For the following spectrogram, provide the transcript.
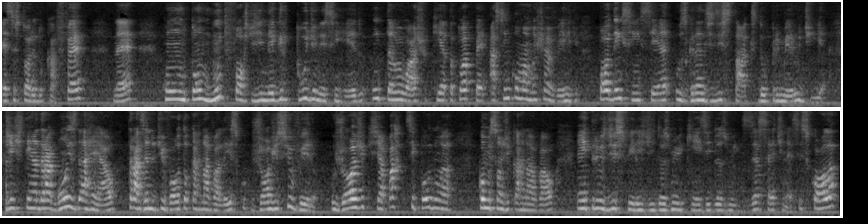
essa história do café, né? Com um tom muito forte de negritude nesse enredo. Então eu acho que a Tatuapé, assim como a Mancha Verde, podem sim ser os grandes destaques do primeiro dia. A gente tem a Dragões da Real trazendo de volta o carnavalesco Jorge Silveira. O Jorge que já participou de uma comissão de carnaval entre os desfiles de 2015 e 2017 nessa escola,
